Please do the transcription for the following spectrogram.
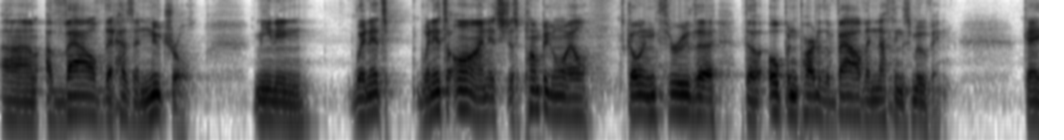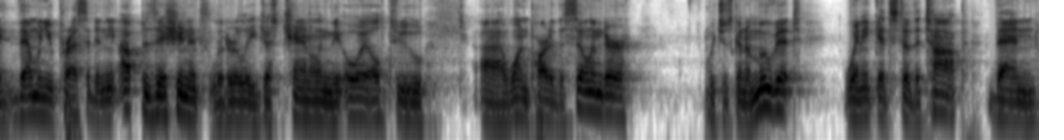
uh, a valve that has a neutral, meaning when it's when it's on, it's just pumping oil. It's going through the the open part of the valve and nothing's moving. Okay, then when you press it in the up position, it's literally just channeling the oil to uh, one part of the cylinder, which is going to move it. When it gets to the top, then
